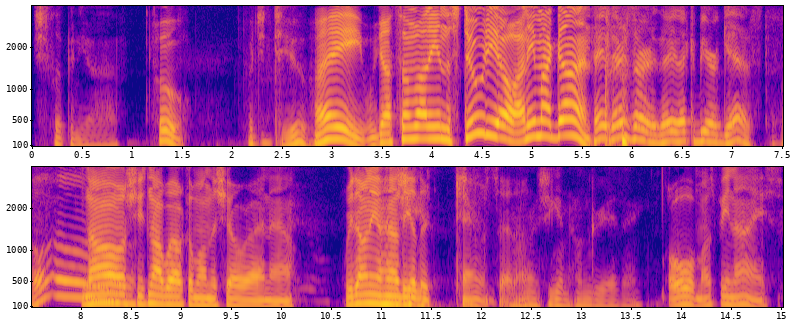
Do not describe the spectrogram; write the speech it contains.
She's flipping you off. Who? What'd you do? Hey, we got somebody in the studio. I need my gun. Hey, there's our. There, that could be our guest. Oh No, she's not welcome on the show right now. We don't even have the other camera set up. Oh, she's getting hungry. I think. Oh, it must be nice.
